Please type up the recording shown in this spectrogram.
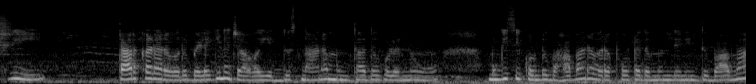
ಶ್ರೀ ತಾರ್ಕಡರವರು ಬೆಳಗಿನ ಜಾವ ಎದ್ದು ಸ್ನಾನ ಮುಂತಾದವುಗಳನ್ನು ಮುಗಿಸಿಕೊಂಡು ಬಾಬಾರವರ ಫೋಟೋದ ಮುಂದೆ ನಿಂತು, ಬಾಬಾ,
